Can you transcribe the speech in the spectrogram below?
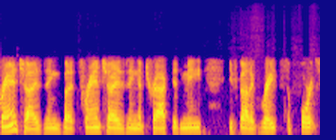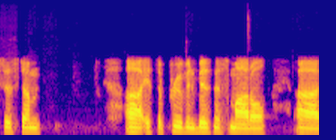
franchising, but franchising attracted me. You've got a great support system. Uh, it's a proven business model uh,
